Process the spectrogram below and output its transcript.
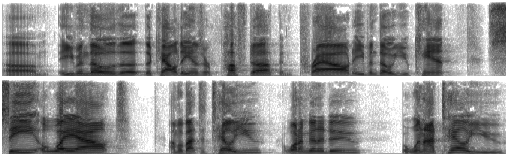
Um, even though the, the Chaldeans are puffed up and proud, even though you can't see a way out, I'm about to tell you what I'm going to do. But when I tell you,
